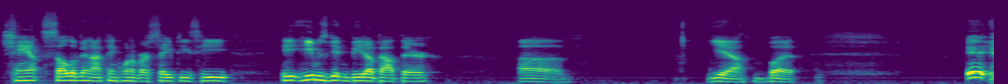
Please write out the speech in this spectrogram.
Chandon Sullivan, I think one of our safeties, he he he was getting beat up out there. Uh, yeah, but it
